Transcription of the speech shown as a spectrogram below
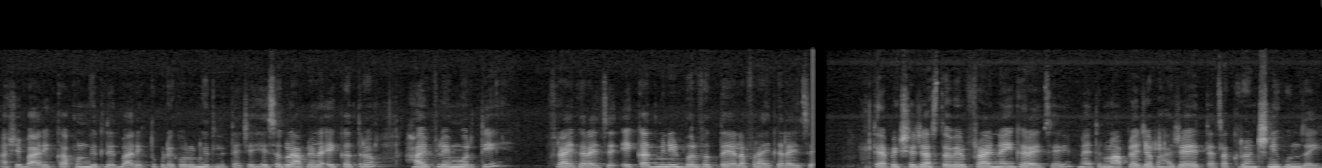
असे बारीक कापून घेतलेत बारीक तुकडे करून घेतलेत. त्याचे हे सगळं आपल्याला एकत्र हाय फ्लेमवरती फ्राय करायचे एकाद मिनिटभर फक्त याला फ्राय करायचे त्यापेक्षा जास्त वेळ फ्राय नाही करायचे नाहीतर मग आपल्या ज्या भाज्या आहेत त्याचा क्रंच निघून जाईल.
